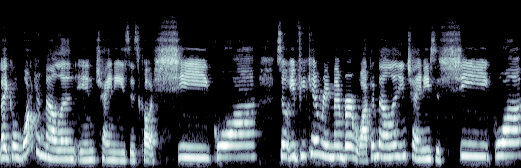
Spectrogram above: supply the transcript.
like a watermelon in Chinese is called 西瓜. So if you can remember watermelon in Chinese is 西瓜.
